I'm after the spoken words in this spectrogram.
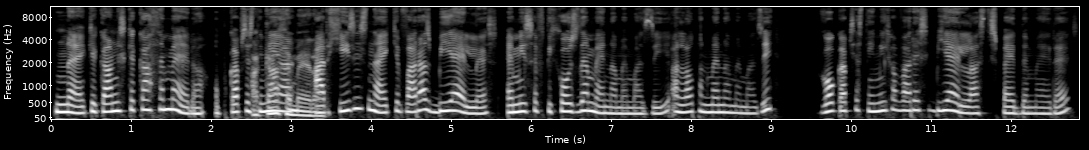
Ναι και κάνεις και κάθε μέρα όπου κάποια στιγμή Α, κάθε μέρα. αρχίζεις ναι, και βαράς μπιέλες. Εμείς ευτυχώς δεν μέναμε μαζί αλλά όταν μέναμε μαζί εγώ κάποια στιγμή είχα βαρέσει μπιέλα στις πέντε μέρες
